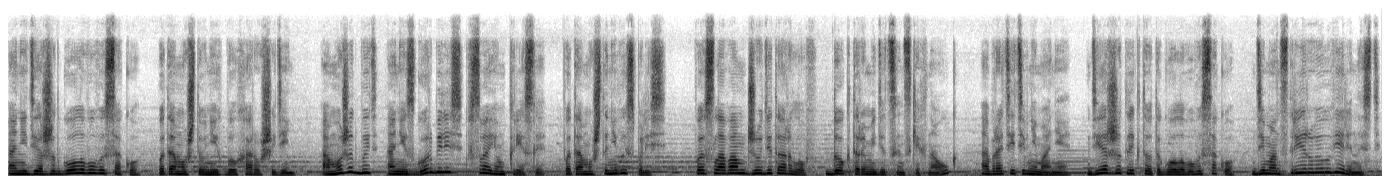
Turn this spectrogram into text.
они держат голову высоко, потому что у них был хороший день. А может быть, они сгорбились в своем кресле, потому что не выспались. По словам Джудит Орлов, доктора медицинских наук, обратите внимание, держит ли кто-то голову высоко, демонстрируя уверенность,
